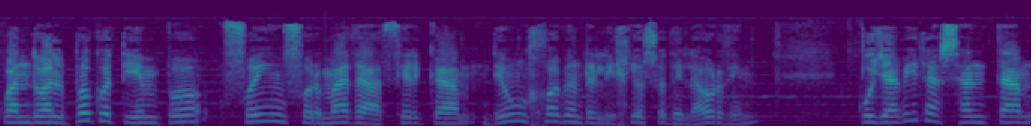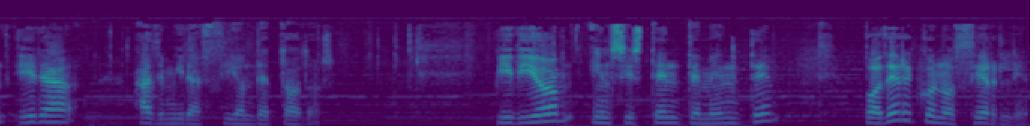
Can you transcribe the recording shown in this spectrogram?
cuando al poco tiempo fue informada acerca de un joven religioso de la orden, cuya vida santa era admiración de todos. Pidió insistentemente poder conocerle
